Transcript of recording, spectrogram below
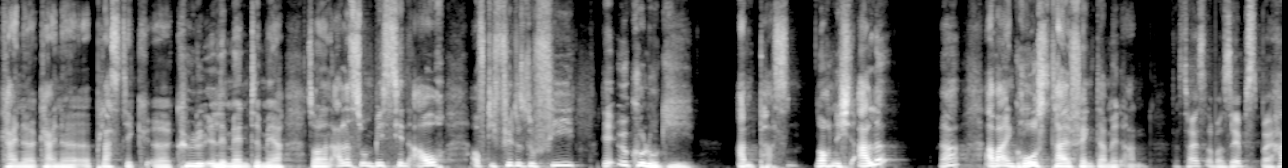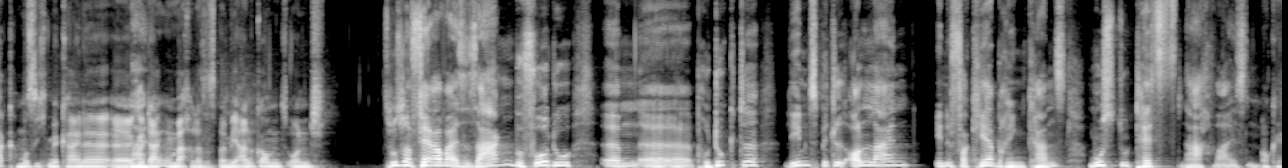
keine, keine äh, Plastik-Kühlelemente mehr, sondern alles so ein bisschen auch auf die Philosophie der Ökologie anpassen. Noch nicht alle, ja, aber ein Großteil fängt damit an. Das heißt aber, selbst bei Hack muss ich mir keine äh. Gedanken machen, dass es bei mir ankommt und Das muss man fairerweise sagen, bevor du ähm, äh, Produkte, Lebensmittel online in den Verkehr bringen kannst, musst du Tests nachweisen. Okay.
